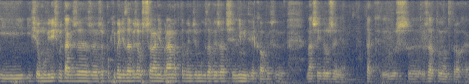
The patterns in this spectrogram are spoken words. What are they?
I, I się umówiliśmy tak, że, że, że póki będzie zawyżał strzelanie bramek, to będzie mógł zawyżać limit wiekowy w, naszej drużynie. Tak już y, żartując trochę.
